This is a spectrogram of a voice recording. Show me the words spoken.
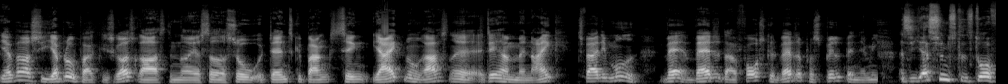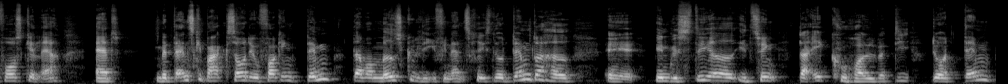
Jeg vil også sige, jeg blev faktisk også rasende, når jeg sad og så Danske Banks ting. Jeg er ikke nogen rasende af det her med Nike. Tværtimod. Hvad, hvad er det, der er forskel? Hvad er der på spil, Benjamin? Altså, jeg synes, den store forskel er, at med Danske Bank, så var det jo fucking dem, der var medskyldige i finanskrisen. Det var dem, der havde øh, investeret i ting, der ikke kunne holde værdi. Det var dem,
